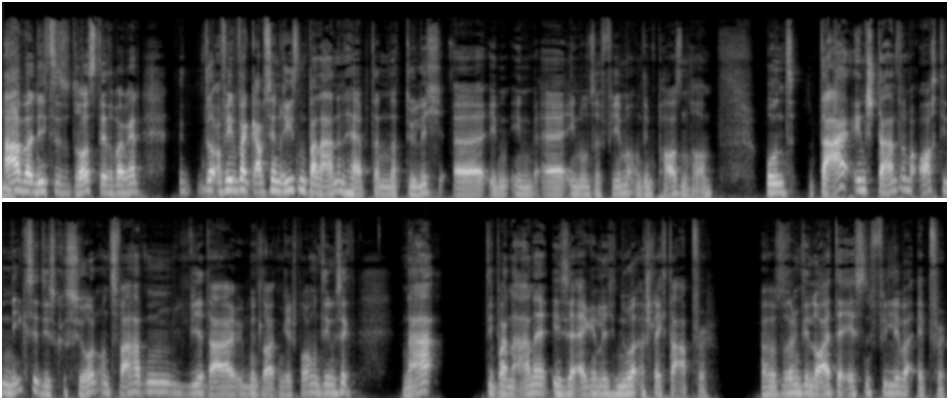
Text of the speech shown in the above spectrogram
Aber nichtsdestotrotz, Tetrapack-Wein. Auf jeden Fall gab es einen riesen Bananenhype dann natürlich äh, in, in, äh, in unserer Firma und im Pausenraum. Und da entstand aber auch die nächste Diskussion. Und zwar hatten wir da mit Leuten gesprochen und die haben gesagt, na, die Banane ist ja eigentlich nur ein schlechter Apfel. Also sozusagen die Leute essen viel lieber Äpfel.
